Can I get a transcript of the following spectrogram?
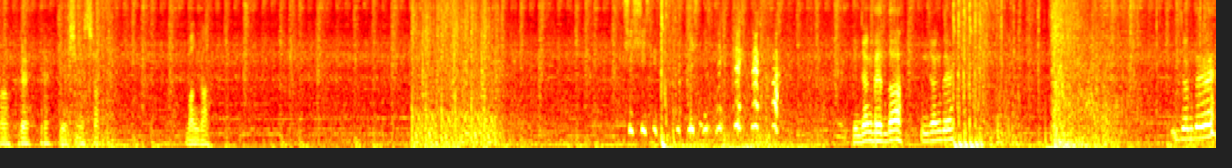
아 그래 그래 열심히 쳐 망가 긴장된다. 긴장돼. 긴장돼.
